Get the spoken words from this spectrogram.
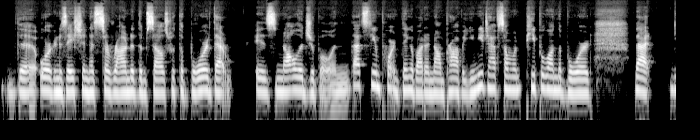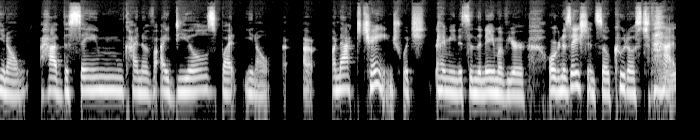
the organization has surrounded themselves with a board that is knowledgeable. And that's the important thing about a nonprofit. You need to have someone, people on the board that, you know, have the same kind of ideals, but, you know, uh, enact change, which I mean, it's in the name of your organization. So kudos to that.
